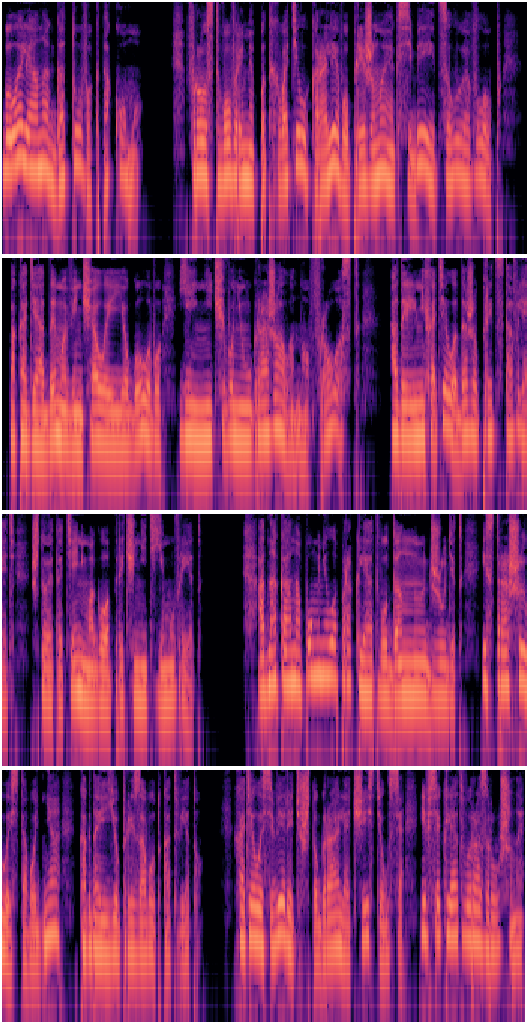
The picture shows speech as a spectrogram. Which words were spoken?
Была ли она готова к такому? Фрост вовремя подхватил королеву, прижимая к себе и целуя в лоб. Пока диадема венчала ее голову, ей ничего не угрожало, но Фрост... Адель не хотела даже представлять, что эта тень могла причинить ему вред. Однако она помнила проклятву, данную Джудит, и страшилась того дня, когда ее призовут к ответу. Хотелось верить, что Грааль очистился, и все клятвы разрушены,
